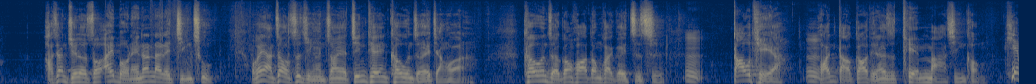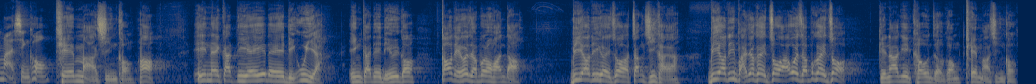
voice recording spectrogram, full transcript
好像觉得说，哎，无呢，那那来警处。我跟你讲，这种事情很专业。今天柯文哲也讲话了，柯文哲跟花东快可以支持。嗯，高铁啊，环岛高铁那是天马行空，天马行空，天马行空哈。因为家己的迄个立位啊，应该的立委讲，高铁为什么不能环岛？BOT 可以做啊，张启凯啊，BOT 摆就可以做啊，为什么不可以做？给他去柯文哲讲天马行空，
